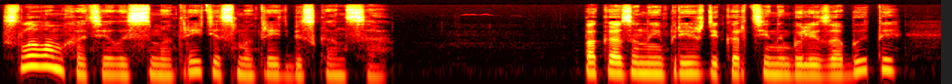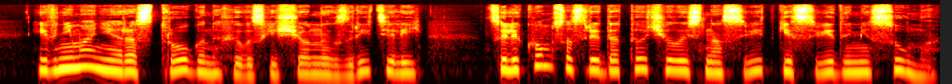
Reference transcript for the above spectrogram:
Словом, хотелось смотреть и смотреть без конца. Показанные прежде картины были забыты, и внимание растроганных и восхищенных зрителей целиком сосредоточилось на свитке с видами сумма.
